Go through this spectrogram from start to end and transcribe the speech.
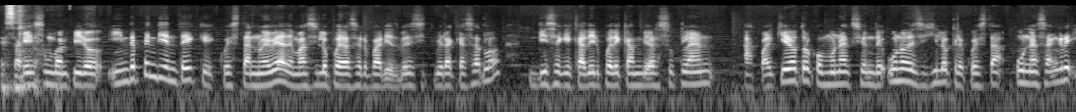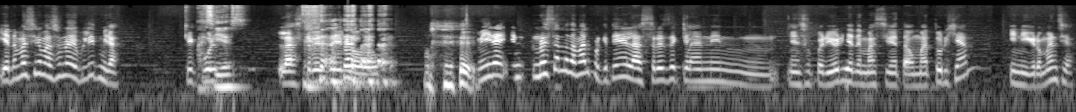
Exacto. Es un vampiro independiente que cuesta 9. Además, sí lo puede hacer varias veces si tuviera que hacerlo. Dice que Kadir puede cambiar su clan a cualquier otro como una acción de uno de sigilo que le cuesta una sangre. Y además tiene más uno de bleed, mira. Qué cool. Así es. Las tres de. Mira, no está nada mal porque tiene las tres de clan en, en superior y además tiene taumaturgia y nigromancia.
